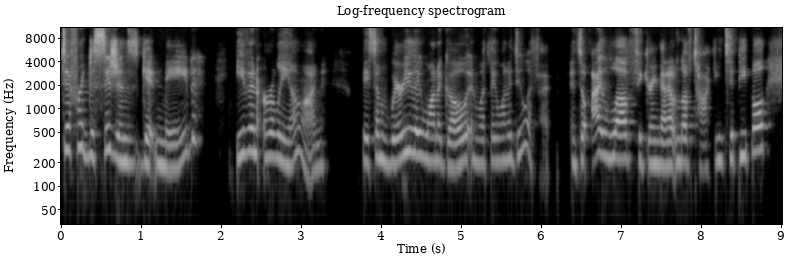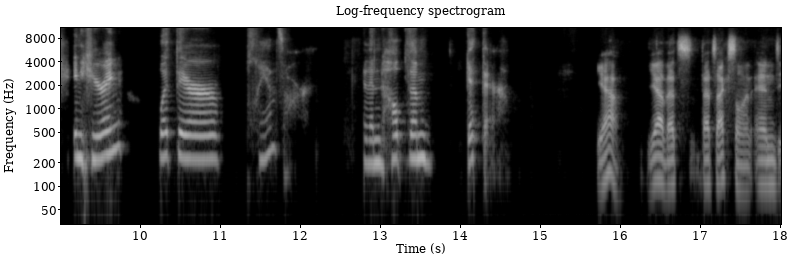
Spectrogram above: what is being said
Different decisions get made even early on based on where they want to go and what they want to do with it. And so I love figuring that out and love talking to people and hearing what their plans are and then help them get there. Yeah. Yeah, that's that's excellent. And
